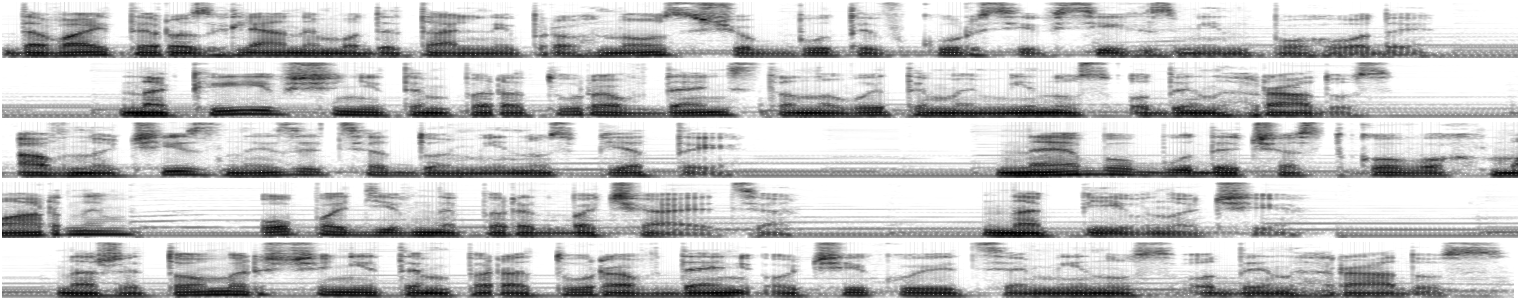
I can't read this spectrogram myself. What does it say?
Давайте розглянемо детальний прогноз, щоб бути в курсі всіх змін погоди. На Київщині температура вдень становитиме мінус 1 градус, а вночі знизиться до мінус 5. Небо буде частково хмарним, опадів не передбачається. На півночі. На Житомирщині температура вдень очікується мінус 1 градус,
